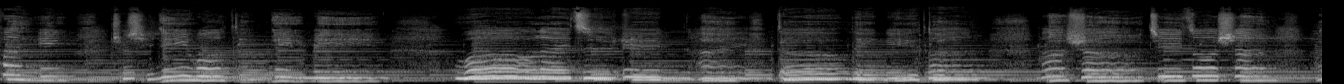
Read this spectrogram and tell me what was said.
反应，这是你我的秘密。我来自云几座山，和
